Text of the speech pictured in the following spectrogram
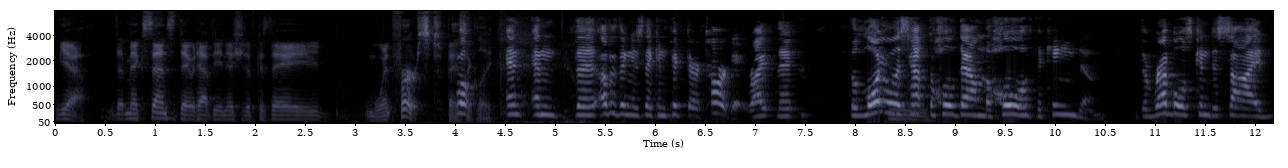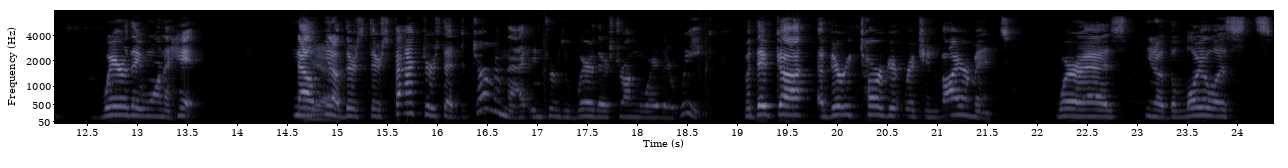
Yeah, that makes sense that they would have the initiative because they went first, basically. Well, and and the other thing is they can pick their target, right? The the loyalists mm. have to hold down the whole of the kingdom. The rebels can decide where they want to hit. Now, yeah. you know, there's there's factors that determine that in terms of where they're strong and where they're weak. But they've got a very target-rich environment, whereas you know the loyalists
